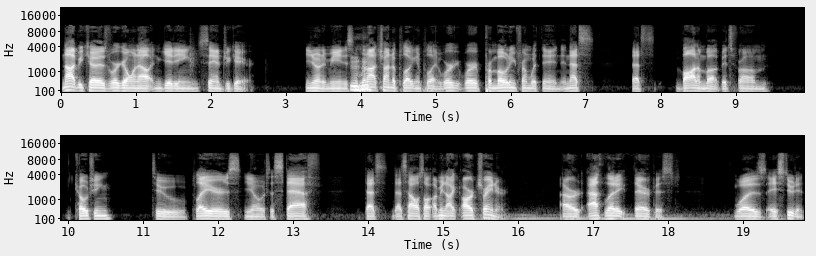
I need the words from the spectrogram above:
not because we're going out and getting Sam Jaguar. You know what I mean? It's, Mhm. We're not trying to plug and play. We're we're promoting from within, and that's that's bottom up. It's from coaching to players, you know, to staff. That's that's how it's all. I mean, like our trainer, our athletic therapist, was a student,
